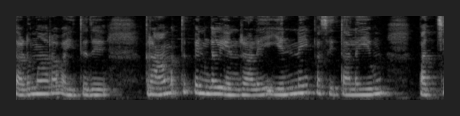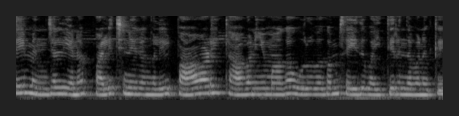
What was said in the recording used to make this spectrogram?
தடுமாற வைத்தது. கிராமத்து பெண்கள் என்றாலே எண்ணெய் பசை தலையும் பச்சை மஞ்சள் என பளிச்சு நிறங்களில் பாவாடை தாவணியுமாக உருவகம் செய்து வைத்திருந்தவனுக்கு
